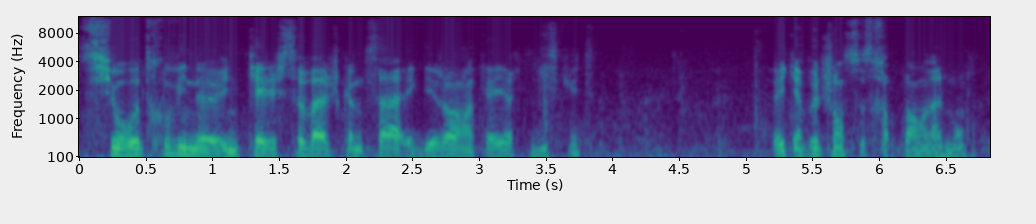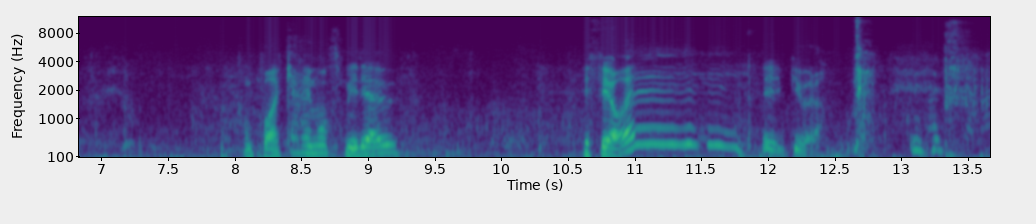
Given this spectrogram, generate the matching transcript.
Si on retrouve une, une calèche sauvage comme ça avec des gens à l'intérieur qui discutent, avec un peu de chance, ce sera pas en allemand. On pourra carrément se mêler à eux et faire ouais et puis voilà.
